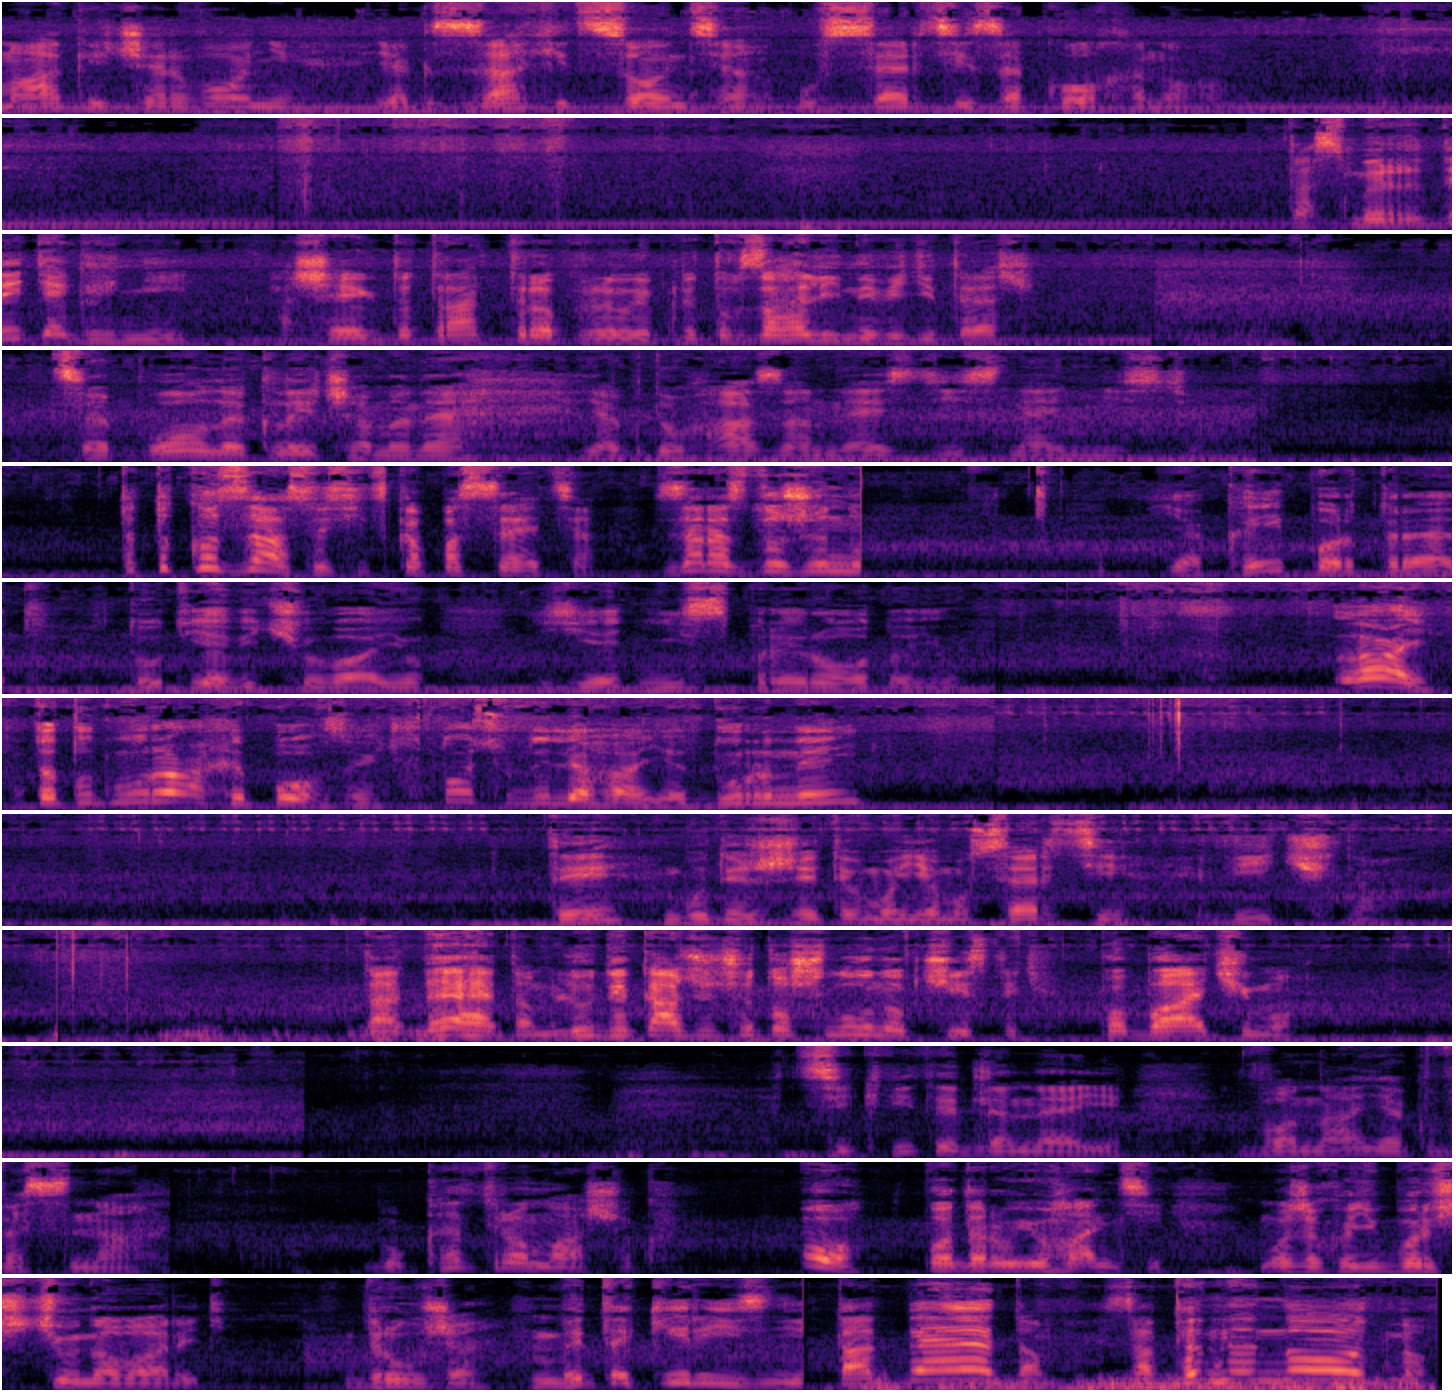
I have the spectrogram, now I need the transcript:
Маки червоні, як захід сонця у серці закоханого. Та смердить як гній, а ще як до трактора прилипне, то взагалі не відітреш. Це поле кличе мене, як дуга за нездійсненністю. Та то коза сусідська пасеться. Зараз дожену. Який портрет? Тут я відчуваю єдність з природою. Ай, та тут мурахи повзають. Хто сюди лягає? Дурний? Ти будеш жити в моєму серці вічно. Та де там? Люди кажуть, що то шлунок чистить. Побачимо. Ці квіти для неї, вона як весна. Букет ромашок. О, подарую Ганці. Може, хоч борщу наварить. Друже, ми такі різні. Та де там? Зате не нудно.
